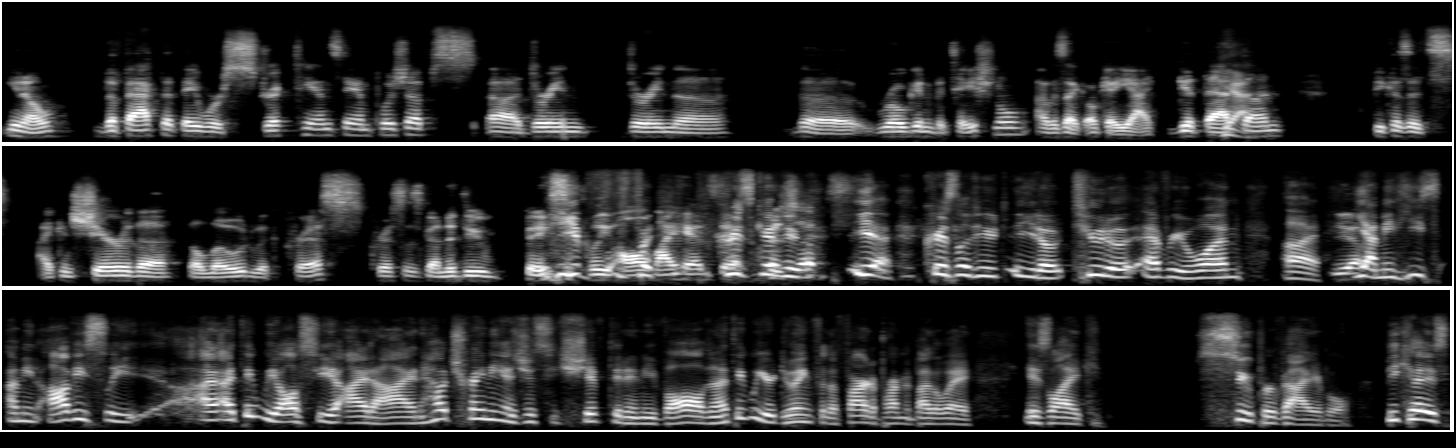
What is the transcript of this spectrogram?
you know, the fact that they were strict handstand push-ups uh, during during the the Rogue Invitational, I was like, okay, yeah, I get that yeah. done because it's I can share the the load with Chris. Chris is going to do basically yeah, all my hands. Chris can do, yeah, Chris will do you know two to every one. Uh, yeah. yeah, I mean he's I mean obviously I, I, think we all see eye to eye and how training has just shifted and evolved. And I think what you're doing for the fire department, by the way, is like super valuable because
